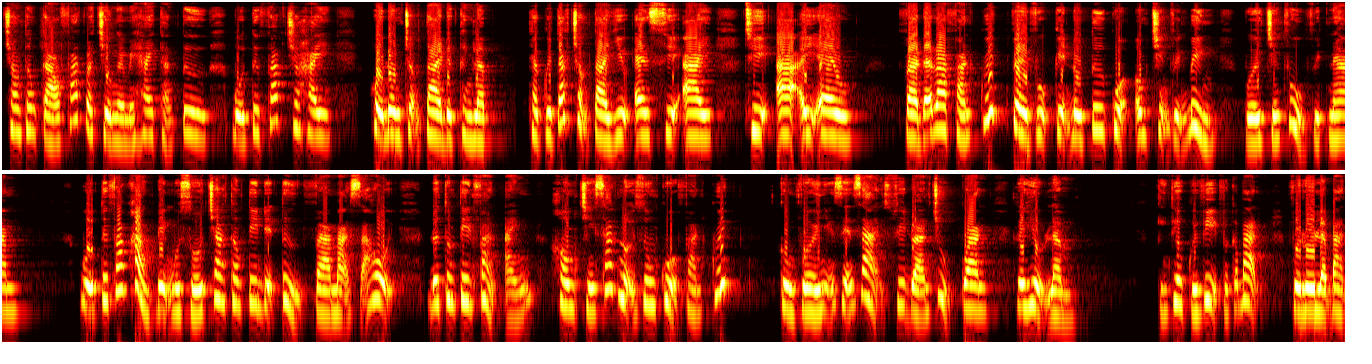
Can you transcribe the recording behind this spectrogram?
Trong thông cáo phát vào chiều ngày 12 tháng 4, Bộ Tư pháp cho hay Hội đồng trọng tài được thành lập theo quy tắc trọng tài UNCI TRAL và đã ra phán quyết về vụ kiện đầu tư của ông Trịnh Vĩnh Bình với chính phủ Việt Nam. Bộ Tư pháp khẳng định một số trang thông tin điện tử và mạng xã hội đưa thông tin phản ánh không chính xác nội dung của phán quyết, cùng với những diễn giải suy đoán chủ quan gây hiểu lầm. Kính thưa quý vị và các bạn, vừa rồi là bản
